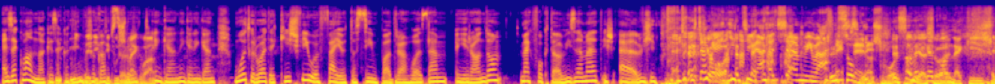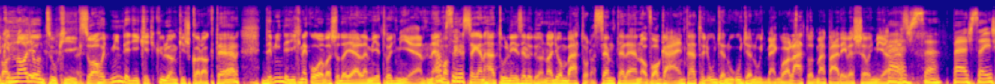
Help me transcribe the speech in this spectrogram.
Ezek vannak, ezek a típusok Mindegyik típus abszolút. megvan. Igen, igen, igen. Múltkor volt egy kisfiú, ő feljött a színpadra hozzám, egy random, megfogta a vizemet, és elvitte. És csak Jó. ennyit csinált, semmi más. Ő szomjas volt. Ez Ha szomjas volt. van, neki is van. nagyon cukik, szóval, hogy mindegyik egy külön kis karakter, de mindegyiknek olvasod a jellemét, hogy milyen. Nem Abszolút. a félszegen hátul nézelődő, a nagyon bátor, a szemtelen, a vagány, tehát hogy ugyanúgy, ugyanúgy megvan. Látod már pár évesen, hogy milyen lesz. Persze, persze, és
